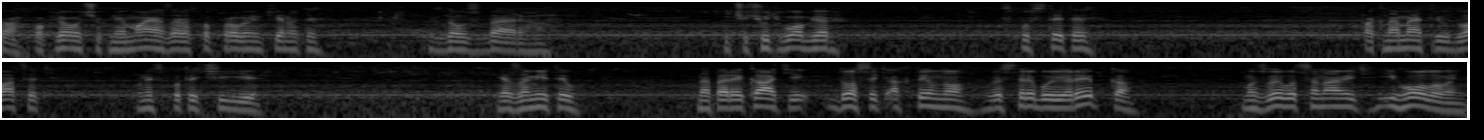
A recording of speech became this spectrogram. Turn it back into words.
Так, покльовочок немає. Зараз спробуємо кинути вздовж берега. І чуть-чуть воблер спустити так на метрів 20 вниз по течії. Я замітив, на перекаті досить активно вистрибує рибка. Можливо, це навіть і головень.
